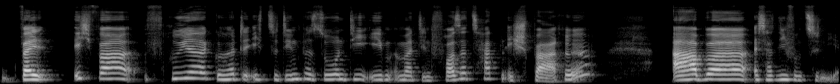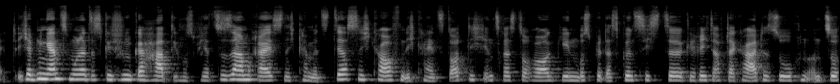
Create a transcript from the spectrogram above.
weil ich war früher, gehörte ich zu den Personen, die eben immer den Vorsatz hatten, ich spare aber es hat nie funktioniert. Ich habe den ganzen Monat das Gefühl gehabt, ich muss mich jetzt zusammenreißen, ich kann mir jetzt das nicht kaufen, ich kann jetzt dort nicht ins Restaurant gehen, muss mir das günstigste Gericht auf der Karte suchen und so.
